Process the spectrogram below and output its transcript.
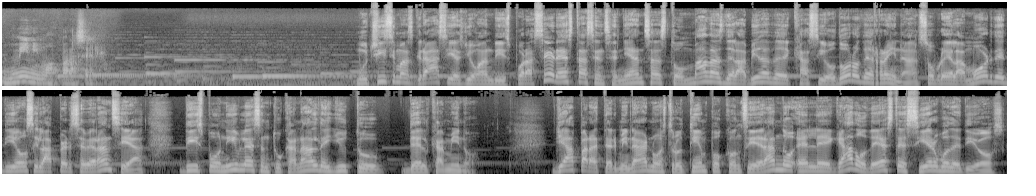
mínimas para hacerlo. Muchísimas gracias, Joandis, por hacer estas enseñanzas tomadas de la vida de Casiodoro de Reina sobre el amor de Dios y la perseverancia disponibles en tu canal de YouTube del Camino. Ya para terminar nuestro tiempo considerando el legado de este siervo de Dios,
